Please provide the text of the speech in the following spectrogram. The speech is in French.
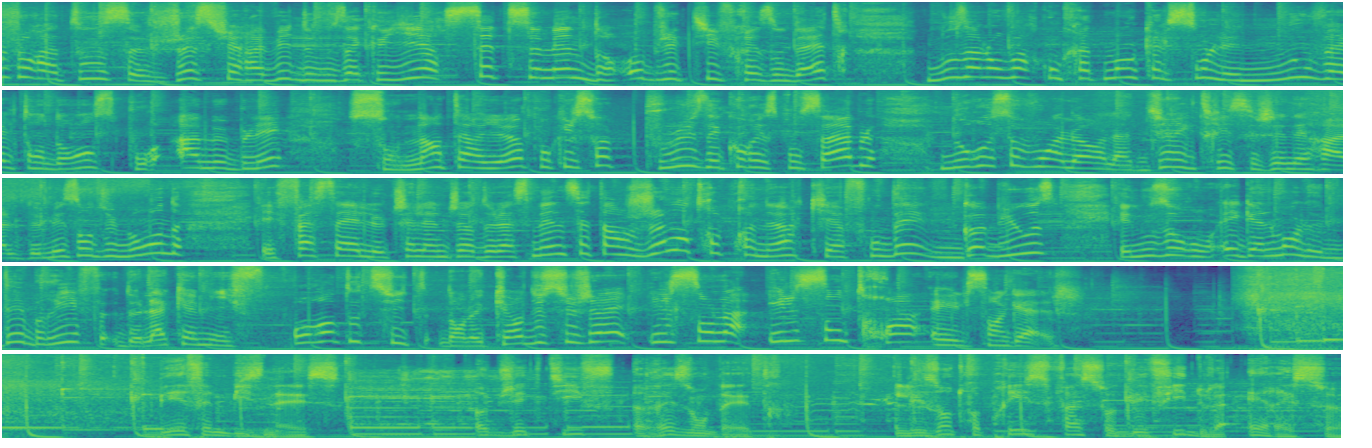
Bonjour à tous, je suis ravie de vous accueillir cette semaine dans Objectif Raison d'être. Nous allons voir concrètement quelles sont les nouvelles tendances pour ameubler son intérieur pour qu'il soit plus éco-responsable. Nous recevons alors la directrice générale de Maison du Monde et face à elle, le challenger de la semaine, c'est un jeune entrepreneur qui a fondé Gobius et nous aurons également le débrief de la Camif. On rentre tout de suite dans le cœur du sujet. Ils sont là, ils sont trois et ils s'engagent. BFM Business. Objectif, raison d'être. Les entreprises face aux défis de la RSE.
